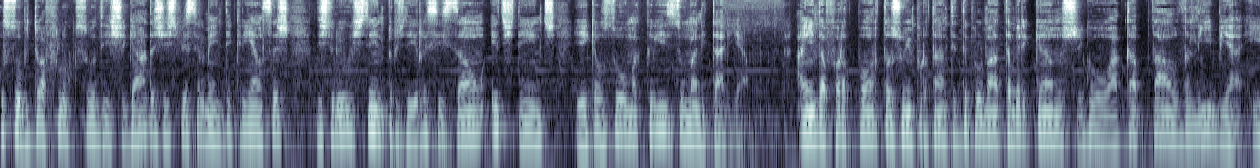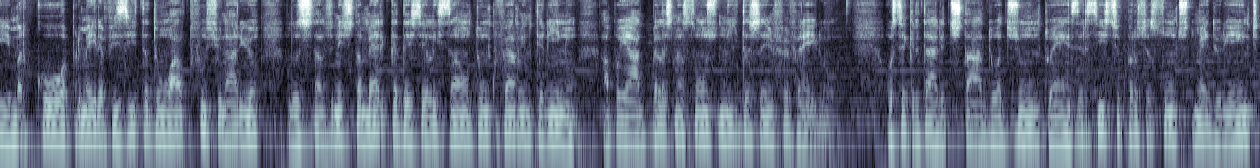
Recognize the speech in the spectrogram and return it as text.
O súbito afluxo de chegadas, especialmente de crianças, destruiu os centros de recepção existentes e causou uma crise humanitária. Ainda fora de portas, um importante diplomata americano chegou à capital da Líbia e marcou a primeira visita de um alto funcionário dos Estados Unidos da América desde a eleição de um governo interino apoiado pelas Nações Unidas em fevereiro. O secretário de Estado adjunto em exercício para os assuntos do Médio Oriente,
